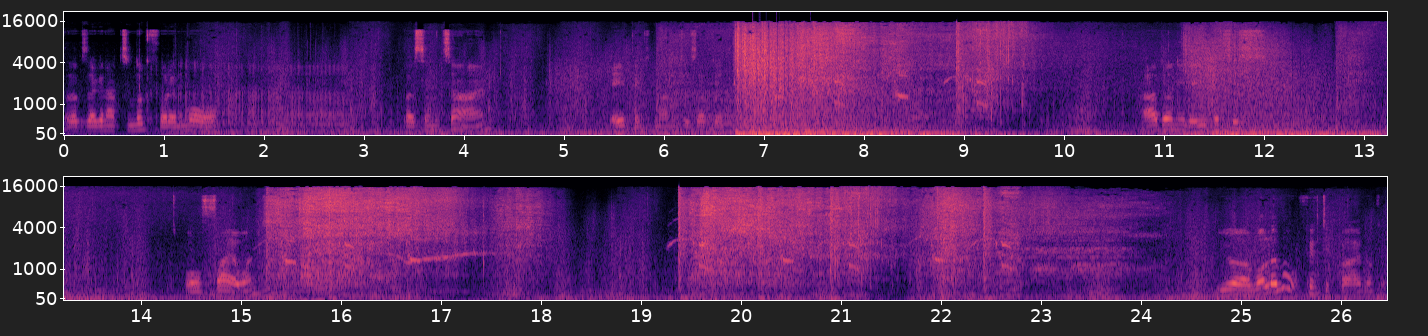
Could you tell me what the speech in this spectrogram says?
Looks like I'm gonna have to look for it more. But same time, Apex Mantis, okay. I don't need Apexes. Or fire ones. You are what level? 55, okay.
